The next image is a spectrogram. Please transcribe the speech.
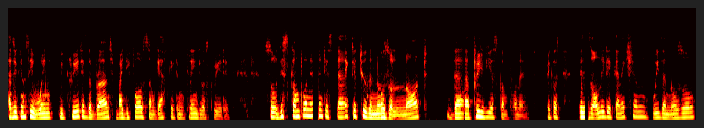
as you can see, when we created the branch, by default, some gasket and flange was created. So this component is connected to the nozzle, not the previous component, because there is already a connection with the nozzle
